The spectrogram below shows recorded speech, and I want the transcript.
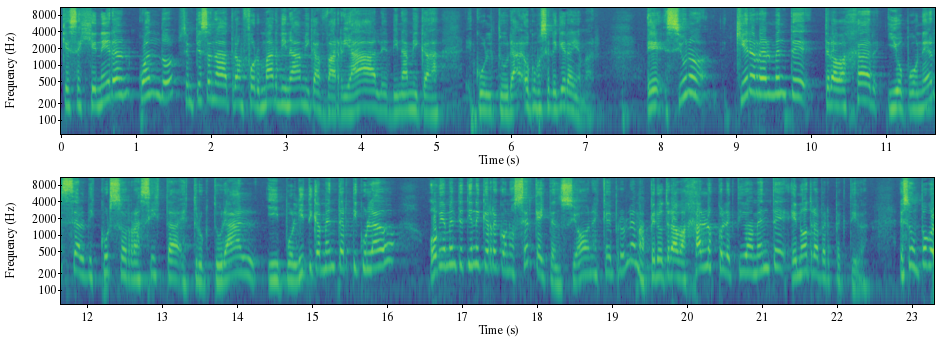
que se generan cuando se empiezan a transformar dinámicas barriales, dinámicas eh, culturales, o como se le quiera llamar. Eh, si uno quiere realmente trabajar y oponerse al discurso racista estructural y políticamente articulado, obviamente tiene que reconocer que hay tensiones, que hay problemas, pero trabajarlos colectivamente en otra perspectiva. Eso es un poco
